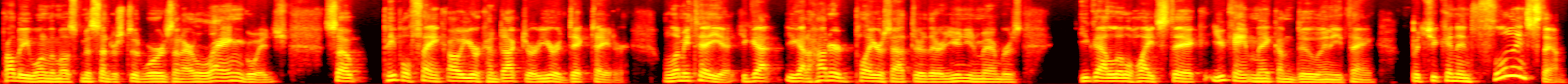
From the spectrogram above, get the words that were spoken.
Probably one of the most misunderstood words in our language. So people think, oh, you're a conductor, you're a dictator. Well, let me tell you, you got you got 100 players out there that are union members. You got a little white stick. You can't make them do anything but you can influence them.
